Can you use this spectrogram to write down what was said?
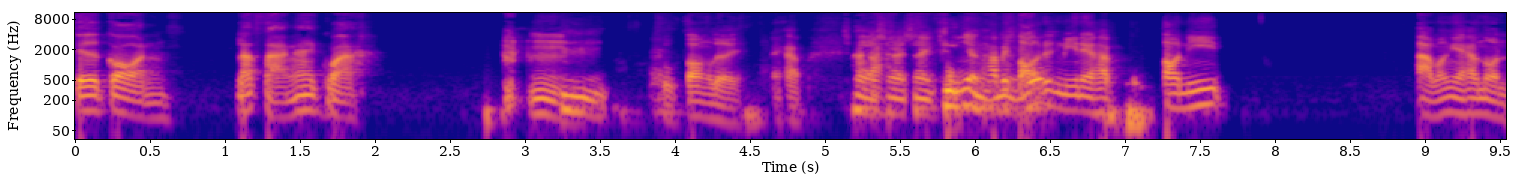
เจอก่อนรักษาง่ายกว่า อืม ถูกต้องเลยนะครับใช่ใช่ใช่คืออย่างพาไปต่อเรื่องนี้นะครับ ตอนนี้ อ่าว่าไงครับนน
